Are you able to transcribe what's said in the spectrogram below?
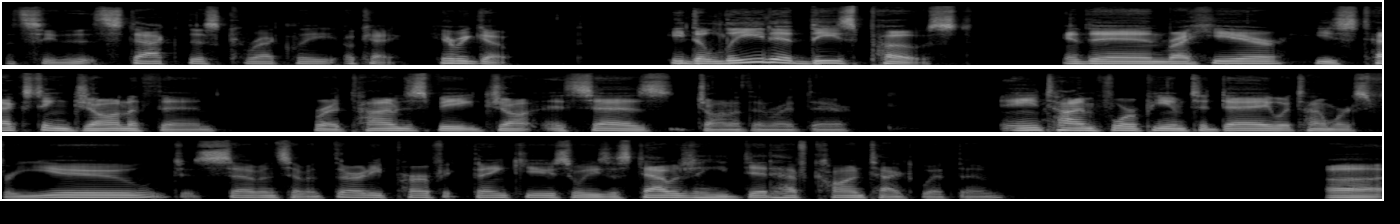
Let's see, did it stack this correctly? Okay, here we go. He deleted these posts. And then right here, he's texting Jonathan for a time to speak. John, it says Jonathan right there. Anytime 4 p.m. today. What time works for you? Just 7, 7:30. Perfect. Thank you. So he's establishing he did have contact with him. Uh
